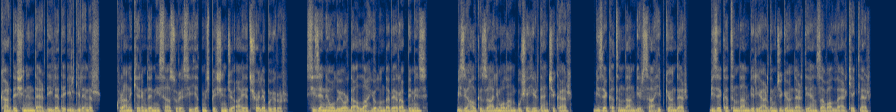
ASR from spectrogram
kardeşinin derdiyle de ilgilenir. Kur'an-ı Kerim'de Nisa suresi 75. ayet şöyle buyurur. Size ne oluyor da Allah yolunda ve Rabbimiz, bizi halkı zalim olan bu şehirden çıkar, bize katından bir sahip gönder, bize katından bir yardımcı gönder diyen zavallı erkekler,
